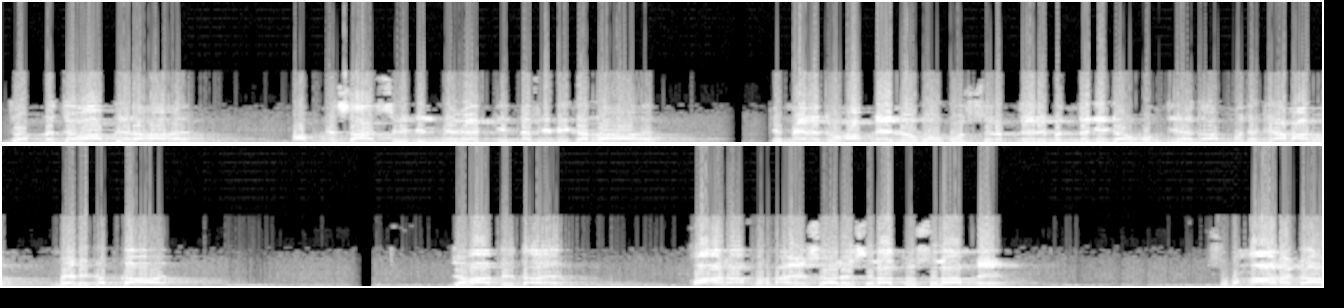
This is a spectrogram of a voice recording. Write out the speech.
جو اپنا جواب دے رہا ہے، اپنے ذات سے علم غیب کی نفی بھی کر رہا ہے کہ میں نے تو اپنے لوگوں کو صرف تیرے بندگی کا حکم دیا تھا۔ مجھے کیا معلوم؟ میں نے کب کہا ہے؟ جواب دیتا ہے قالا فرمائے، صلی اللہ علیہ السلام نے سبحان کا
